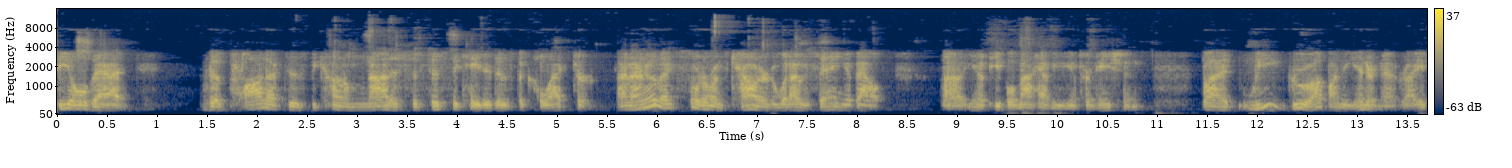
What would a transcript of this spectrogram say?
feel that the product has become not as sophisticated as the collector. And I know that sort of runs counter to what I was saying about, uh, you know, people not having the information. but we grew up on the internet, right?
